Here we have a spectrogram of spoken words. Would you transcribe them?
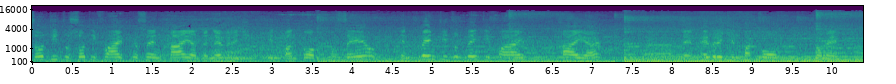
30 to 35 percent higher than average in Bangkok for sale and 20 to 25 higher uh, than average in Bangkok for rent.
